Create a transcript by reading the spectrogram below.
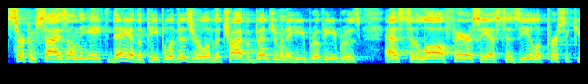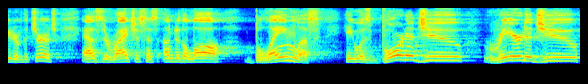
circumcised on the eighth day of the people of Israel, of the tribe of Benjamin, a Hebrew of Hebrews, as to the law, a Pharisee, as to zeal, a persecutor of the church, as to righteousness under the law, blameless. He was born a Jew, reared a Jew,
